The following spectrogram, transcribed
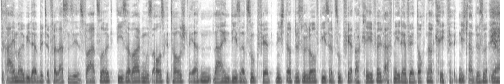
dreimal wieder, bitte verlassen Sie das Fahrzeug. Dieser Wagen muss ausgetauscht werden. Nein, dieser Zug fährt nicht nach Düsseldorf, dieser Zug fährt nach Krefeld. Ach nee, der fährt doch nach Krefeld, nicht nach Düsseldorf. Ja.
